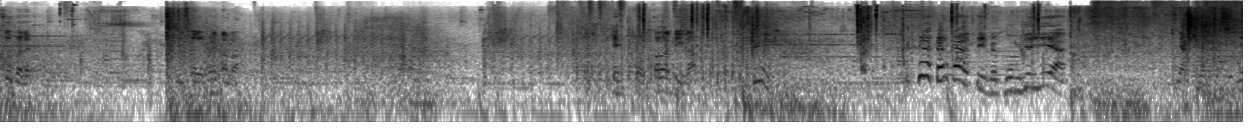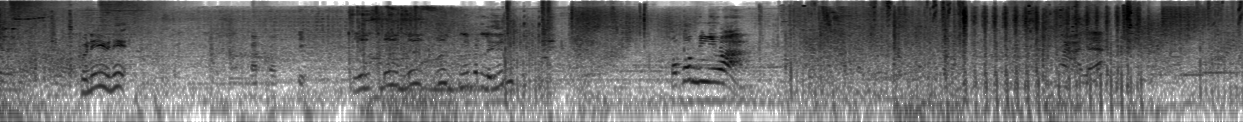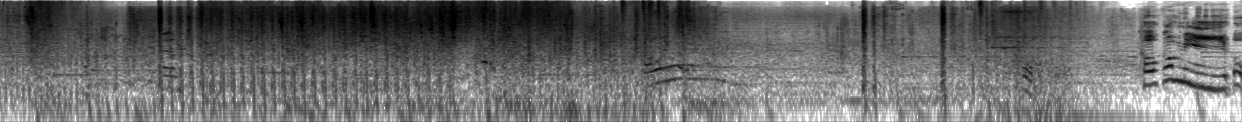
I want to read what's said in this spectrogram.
ขึ้นไปเลยมีเติมให้ตลอดเอ๊ะผมต้องอันติแล้วติดแบบบูมเยี่ยๆอย่างเยี่ยอยู่นี่อยู่นี่ ครับครับติด ลื่นลื่นลื่นลื่นพื้นมันลื่นเขาก็มีว่ะหายแล้วเติมโอ้โหเขาก็มีโอ้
